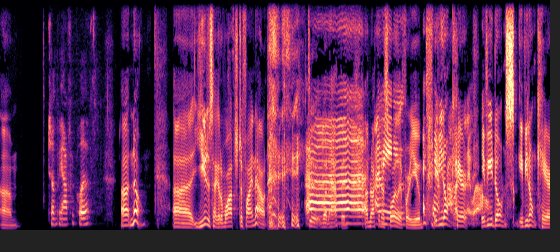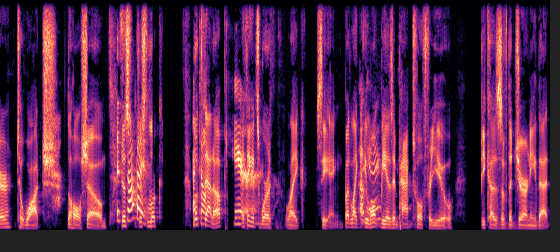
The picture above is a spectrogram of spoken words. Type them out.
Um, jumping off a cliff? uh, no, uh, you just got to watch to find out what happened. I'm not going to spoil it for you. If you don't care, that I will. if you don't, if you don't care to watch the whole show, It's just just look look that up. care. I think it's worth like seeing, but like it won't be as impactful for you because of the journey that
